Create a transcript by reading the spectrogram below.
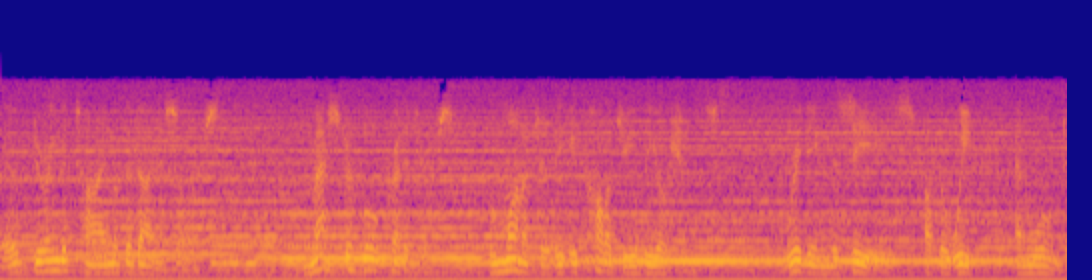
lived during the time of the dinosaurs. Masterful predators who monitor the ecology of the oceans, ridding the seas of the weak and wounded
